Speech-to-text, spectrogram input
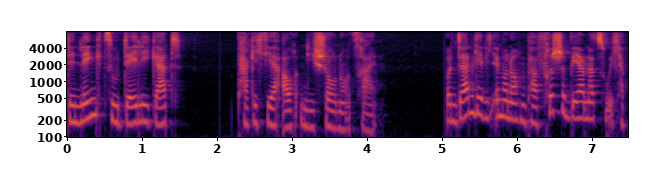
Den Link zu Daily Gut packe ich dir auch in die Show Notes rein. Und dann gebe ich immer noch ein paar frische Beeren dazu. Ich habe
